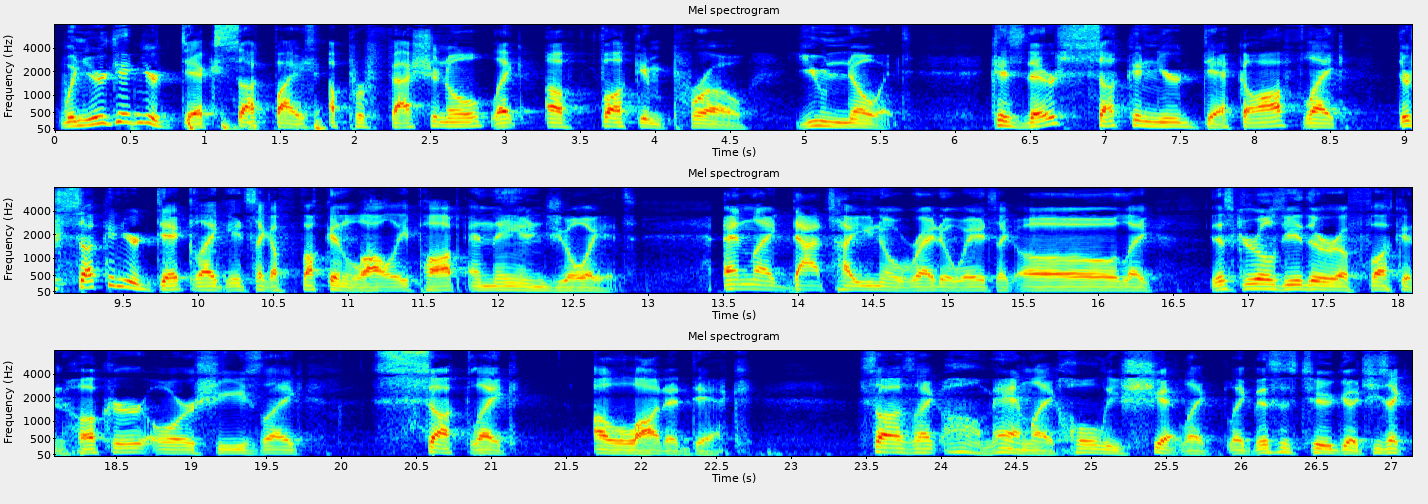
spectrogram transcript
when you're getting your dick sucked by a professional, like a fucking pro, you know it. Cause they're sucking your dick off like they're sucking your dick like it's like a fucking lollipop and they enjoy it. And like that's how you know right away it's like, oh, like this girl's either a fucking hooker or she's like sucked like a lot of dick. So I was like, oh man, like holy shit, like like this is too good. She's like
